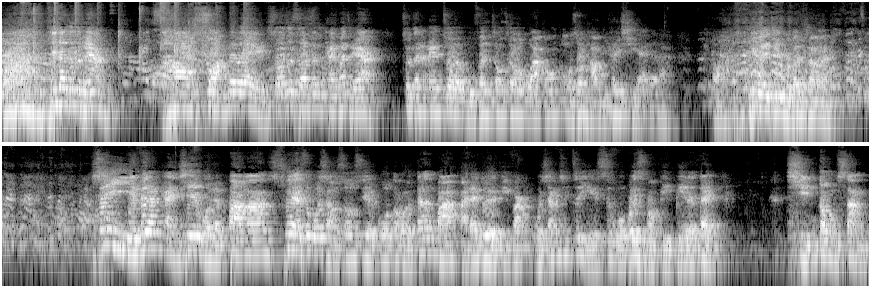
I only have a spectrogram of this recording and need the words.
哇，听到就怎么样？好爽，对不对？所以这时候就是赶快怎样？坐在那边坐了五分钟之后，我阿公跟我说：“好，你可以起来的啦。”啊，因为已经五分钟了。所以也非常感谢我的爸妈。虽然说我小时候是一个过动的，但是把它摆在对的地方，我相信这也是我为什么比别人在行动上。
